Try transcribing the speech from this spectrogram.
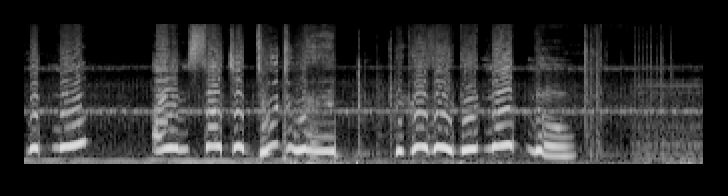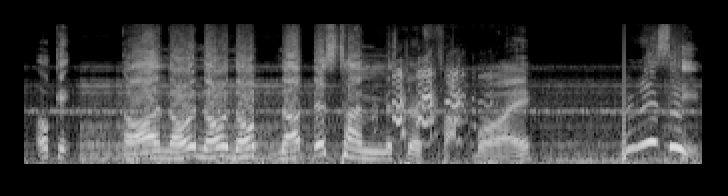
but no, I am such a doo-doo-head because I did not know. Okay. Oh no no no not this time, Mr. Fuckboy. Where is he?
